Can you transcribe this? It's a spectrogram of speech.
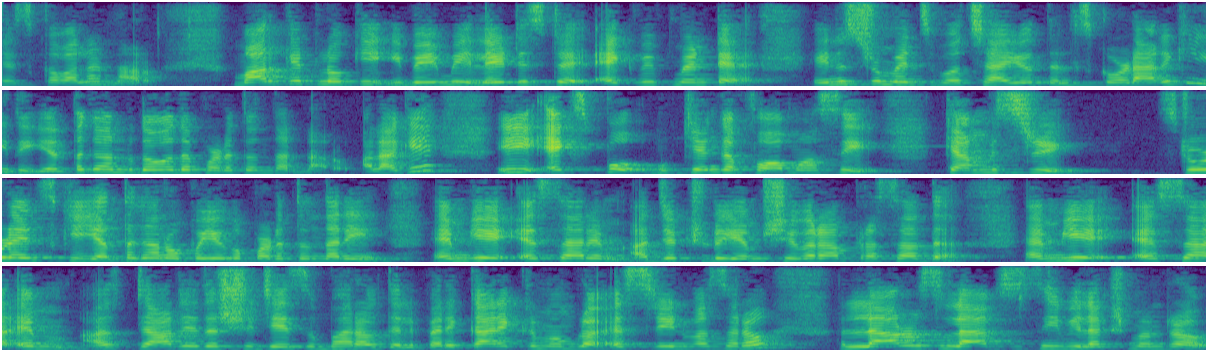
చేసుకోవాలన్నారు. మార్కెట్లోకి ఇవేమి లేటెస్ట్ ఎక్విప్మెంట్ ఇన్స్ట్రుమెంట్స్ వచ్చాయో తెలుసుకోవడానికి ఇది ఎంతగానో దోహదపడుతుందన్నారు. అలాగే ఈ ఎక్స్పో ముఖ్యంగా ఫార్మసీ కెమిస్ట్రీ స్టూడెంట్స్కి ఎంతగానో ఉపయోగపడుతుందని ఎంఏఎస్ఆర్ఎం అధ్యక్షుడు ఎం శివరాం ప్రసాద్ ఎంఏఎస్ఆర్ఎం కార్యదర్శి జె సుబ్బారావు తెలిపారు. కార్యక్రమంలో S Srinivasarao Laurus Labs CV Lakshmanarao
